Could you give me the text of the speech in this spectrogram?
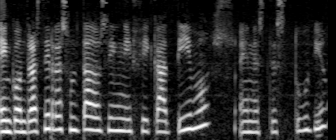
¿Encontrasteis resultados significativos en este estudio?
